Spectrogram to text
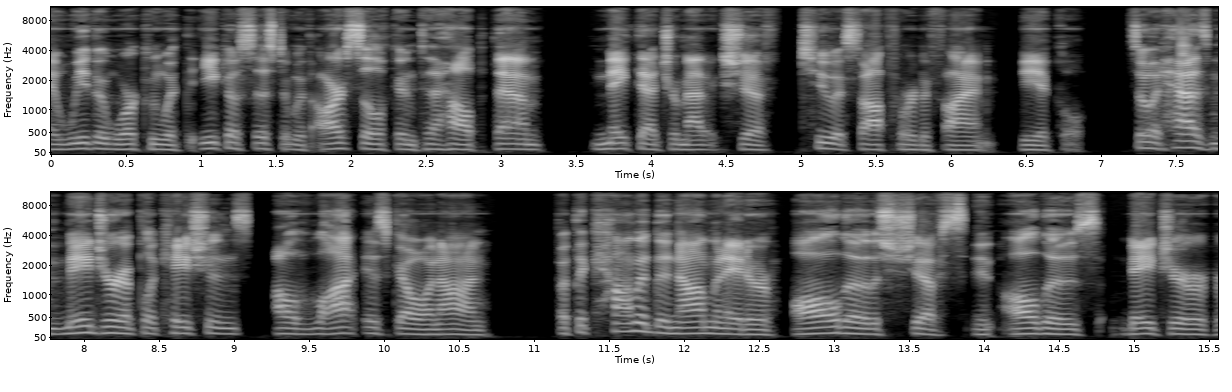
And we've been working with the ecosystem with our silicon to help them make that dramatic shift to a software defined vehicle. So it has major implications. A lot is going on. But the common denominator, all those shifts and all those major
